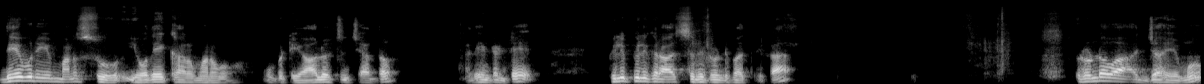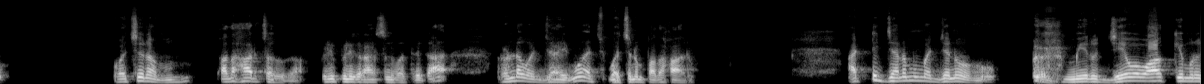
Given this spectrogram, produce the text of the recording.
దేవుని మనస్సు ఈ ఉదయకాలం మనం ఒకటి ఆలోచన చేద్దాం. అదేంటంటే పిలిపిలికి రాసినటువంటి పత్రిక రెండవ అధ్యాయము వచనం పదహారు చదువుగా పిలిపిలికి రాసిన పత్రిక రెండవ అధ్యాయము వచనం పదహారు. అట్టి జనము మధ్యను మీరు జీవవాక్యమును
